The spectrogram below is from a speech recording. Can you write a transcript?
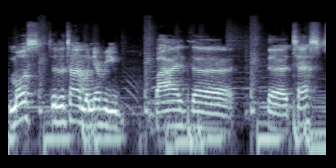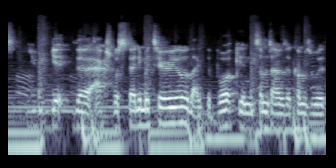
Most of the time, whenever you buy the the test, you get the actual study material, like the book, and sometimes it comes with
